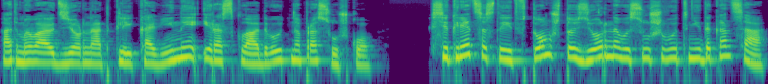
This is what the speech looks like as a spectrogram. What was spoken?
отмывают зерна от клейковины и раскладывают на просушку. Секрет состоит в том, что зерна высушивают не до конца,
